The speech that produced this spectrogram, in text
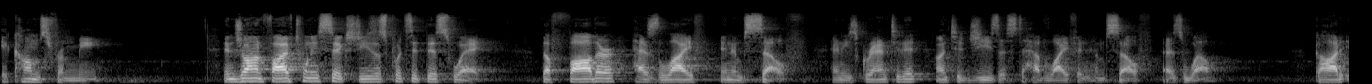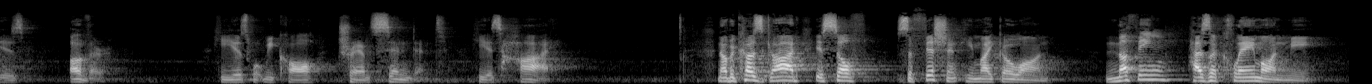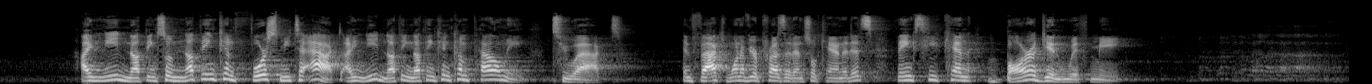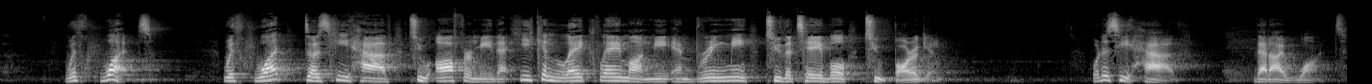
it comes from me. In John 5 26, Jesus puts it this way The Father has life in himself, and he's granted it unto Jesus to have life in himself as well. God is other. He is what we call transcendent. He is high. Now, because God is self sufficient, he might go on. Nothing has a claim on me. I need nothing, so nothing can force me to act. I need nothing, nothing can compel me to act. In fact, one of your presidential candidates thinks he can bargain with me. With what? With what does he have to offer me that he can lay claim on me and bring me to the table to bargain? What does he have that I want?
